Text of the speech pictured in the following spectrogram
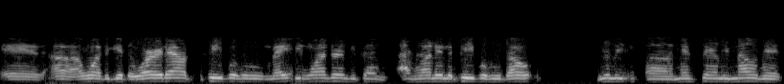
and uh, I wanted to get the word out to people who may be wondering because I've run into people who don't really uh, necessarily know that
